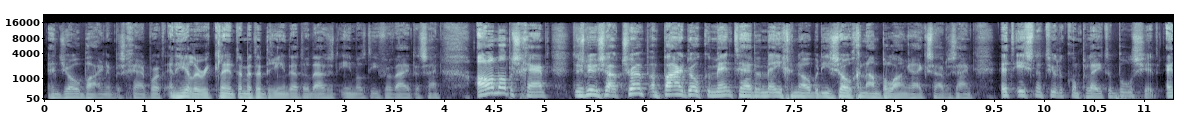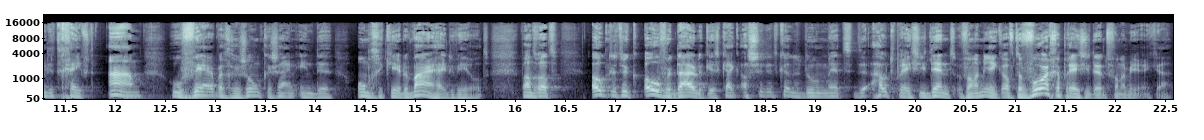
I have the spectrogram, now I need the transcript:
En Joe Biden beschermd wordt. En Hillary Clinton met de 33.000 e-mails die verwijderd zijn. Allemaal beschermd. Dus nu zou Trump een paar documenten hebben meegenomen die zogenaamd belangrijk zouden zijn. Het is natuurlijk complete bullshit. En dit geeft aan hoe ver we gezonken zijn in de omgekeerde waarheidwereld. Want wat ook natuurlijk overduidelijk is. Kijk, als ze dit kunnen doen met de oud-president van Amerika. Of de vorige president van Amerika.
